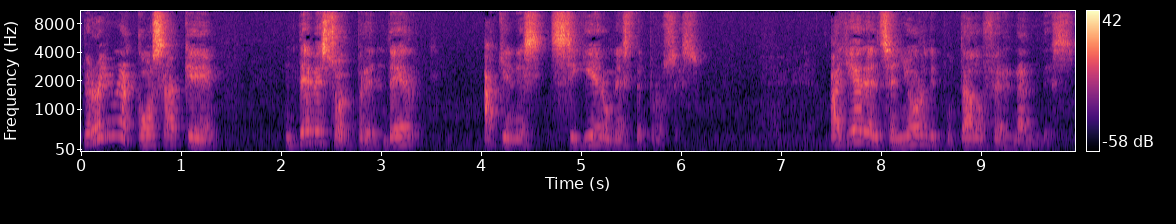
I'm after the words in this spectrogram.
Pero hay una cosa que debe sorprender a quienes siguieron este proceso. Ayer el señor diputado Fernández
